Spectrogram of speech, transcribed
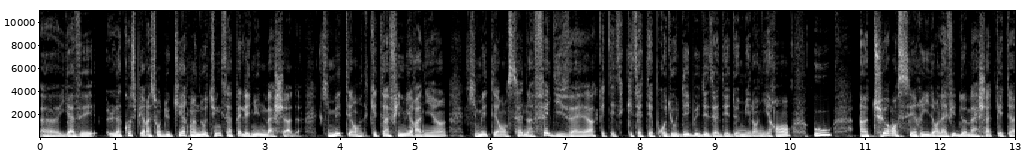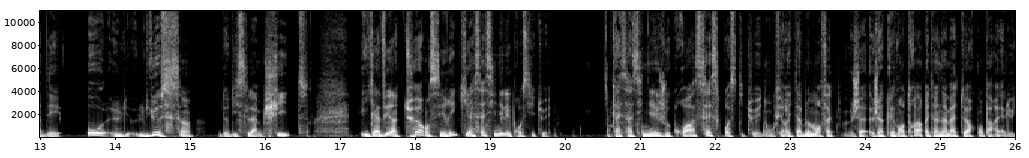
Euh, il y avait La conspiration du Caire, un autre film qui s'appelle Les Nuits de Machad, qui mettait en, qui était un film iranien, qui mettait en scène un fait divers qui était, qui s'était produit au début des années 2000 en Iran, où un tueur en série dans la ville de Machad, qui était un des hauts lieux saints de l'islam chiite, il y avait un tueur en série qui assassinait les prostituées qui assassiné, je crois, 16 prostituées. Donc véritablement, en fait, Jacques Léventreur est un amateur comparé à lui.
